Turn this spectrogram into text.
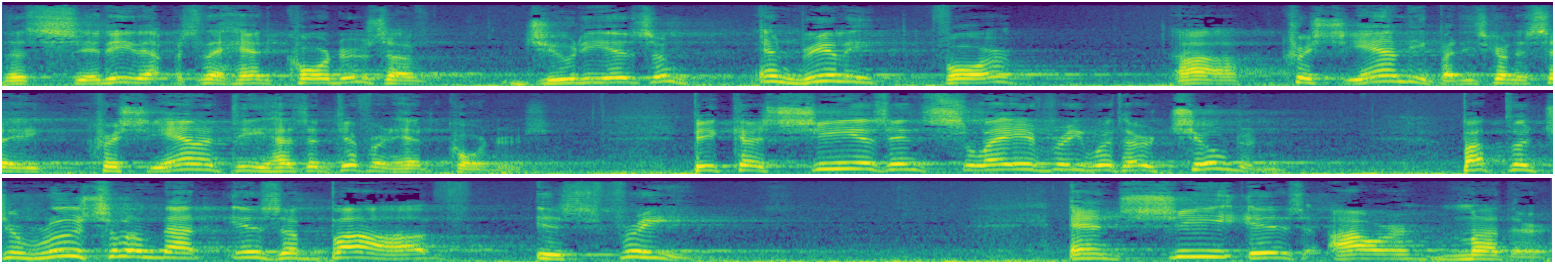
the city that was the headquarters of Judaism and really for uh, Christianity. But he's going to say Christianity has a different headquarters because she is in slavery with her children. But the Jerusalem that is above is free. And she is our mother.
